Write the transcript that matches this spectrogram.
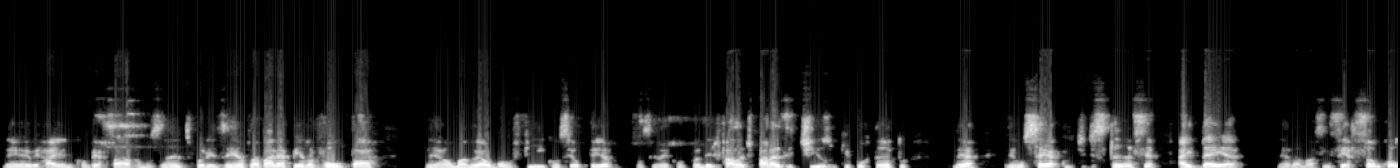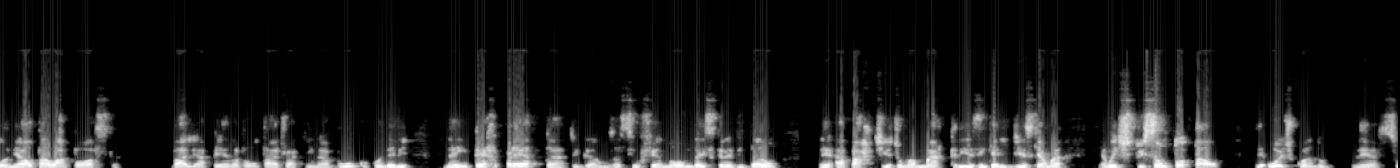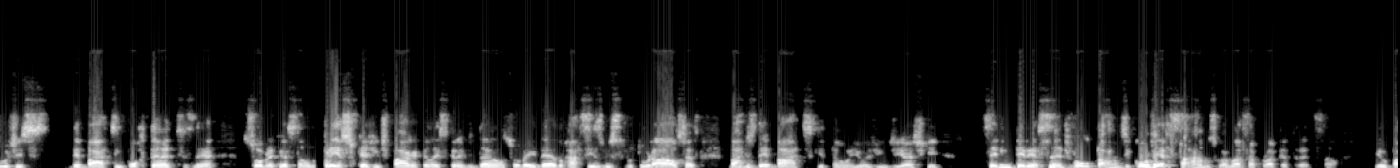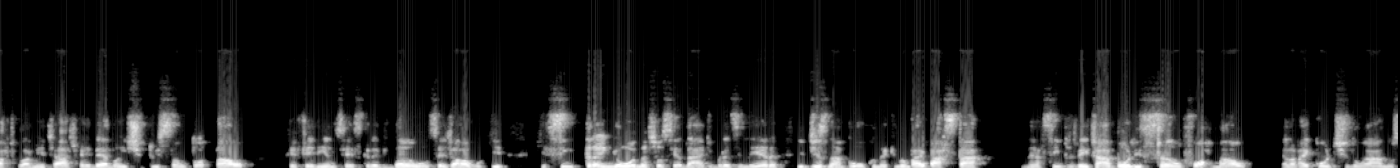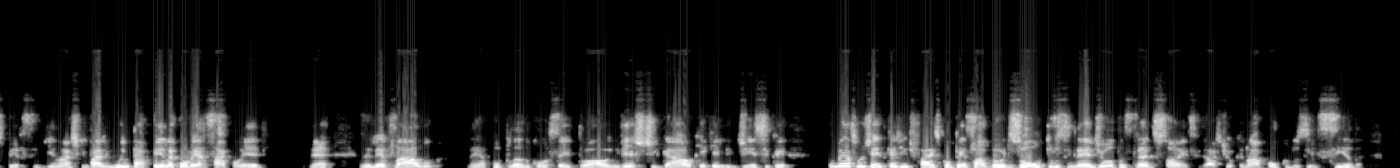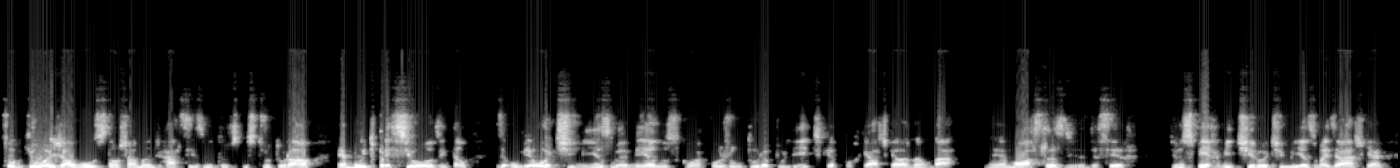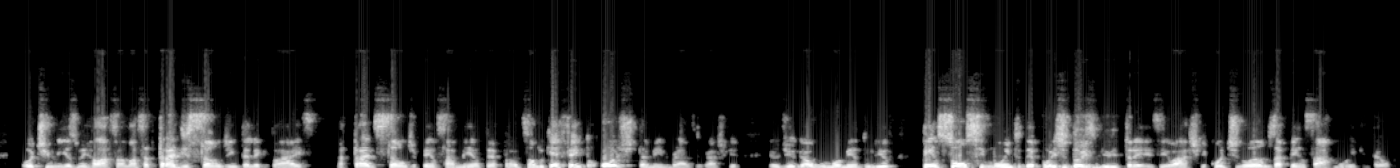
Né? Eu e Rayane conversávamos antes, por exemplo. Vale a pena voltar né, ao Manuel Bonfim com seu termo, né, quando ele fala de parasitismo, que, portanto, né, um século de distância, a ideia né, da nossa inserção colonial está lá posta. Vale a pena voltar a Joaquim Nabuco, quando ele né, interpreta, digamos assim, o fenômeno da escravidão né, a partir de uma matriz em que ele diz que é uma, é uma instituição total. Hoje, quando né, surge debates importantes, né? Sobre a questão do preço que a gente paga pela escravidão, sobre a ideia do racismo estrutural, vários debates que estão aí hoje em dia. Acho que seria interessante voltarmos e conversarmos com a nossa própria tradição. Eu, particularmente, acho que a ideia de uma instituição total, referindo-se à escravidão, ou seja, algo que, que se entranhou na sociedade brasileira, e diz Nabucco né, que não vai bastar né, simplesmente a abolição formal, ela vai continuar nos perseguindo. Acho que vale muito a pena conversar com ele, né, levá-lo né, para o plano conceitual, investigar o que, que ele disse, que, do mesmo jeito que a gente faz com pensadores outros né, de outras tradições. Acho que o que Nabucco nos ensina sobre o que hoje alguns estão chamando de racismo estrutural é muito precioso. Então, o meu otimismo é menos com a conjuntura política, porque acho que ela não dá né, mostras de, de, ser, de nos permitir otimismo, mas eu acho que é otimismo em relação à nossa tradição de intelectuais, a tradição de pensamento, e a tradição do que é feito hoje também no Brasil. Eu acho que, eu digo em algum momento do livro, pensou-se muito depois de 2003, e eu acho que continuamos a pensar muito, então,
